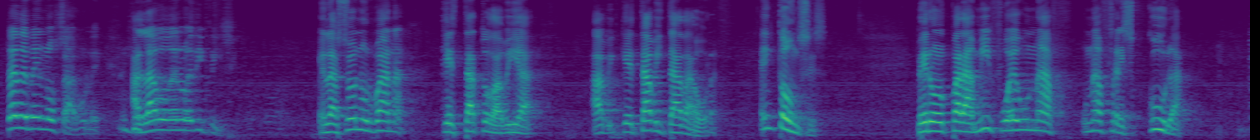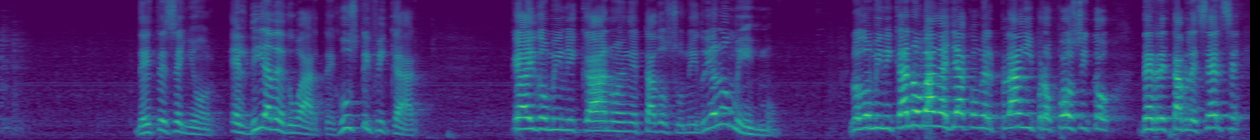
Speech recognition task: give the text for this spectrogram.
Ustedes ven los árboles al lado de los edificios en la zona urbana que está todavía, que está habitada ahora. Entonces, pero para mí fue una una frescura de este señor, el día de Duarte, justificar que hay dominicanos en Estados Unidos. Y es lo mismo. Los dominicanos van allá con el plan y propósito de restablecerse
